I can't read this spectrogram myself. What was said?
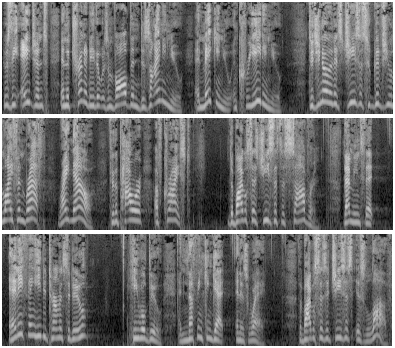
he was the agent in the Trinity that was involved in designing you and making you and creating you. Did you know that it's Jesus who gives you life and breath right now through the power of Christ? The Bible says Jesus is sovereign. That means that anything he determines to do, he will do, and nothing can get in his way. The Bible says that Jesus is love.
